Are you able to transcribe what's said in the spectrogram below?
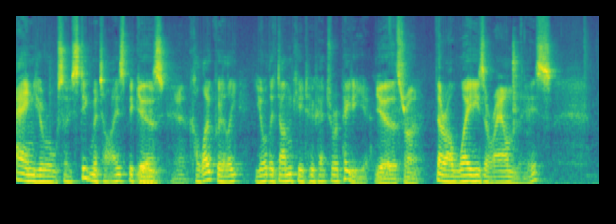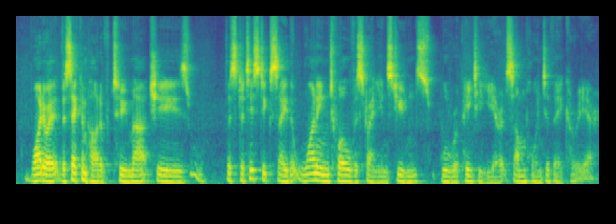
And you're also stigmatized because yeah, yeah. colloquially, you're the dumb kid who had to repeat a year. Yeah, that's right. There are ways around this. Why do I? The second part of too much is the statistics say that one in 12 Australian students will repeat a year at some point of their career.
